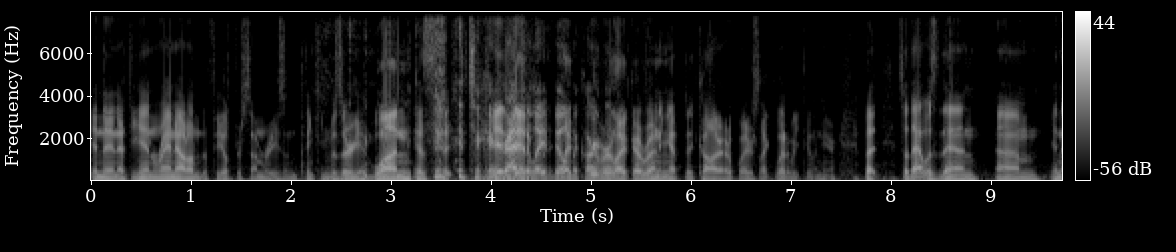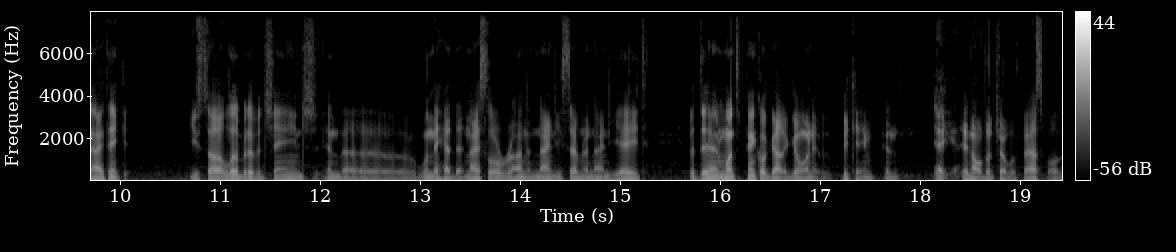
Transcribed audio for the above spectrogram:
And then at the end, ran out on the field for some reason, thinking Missouri had won because to congratulate Bill like, McCartney. We were like running up to Colorado players, like, "What are we doing here?" But so that was then, um, and I think you saw a little bit of a change in the when they had that nice little run in '97 and '98. But then once Pinkel got it going, it became in yeah, yeah. in all the trouble with basketball,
